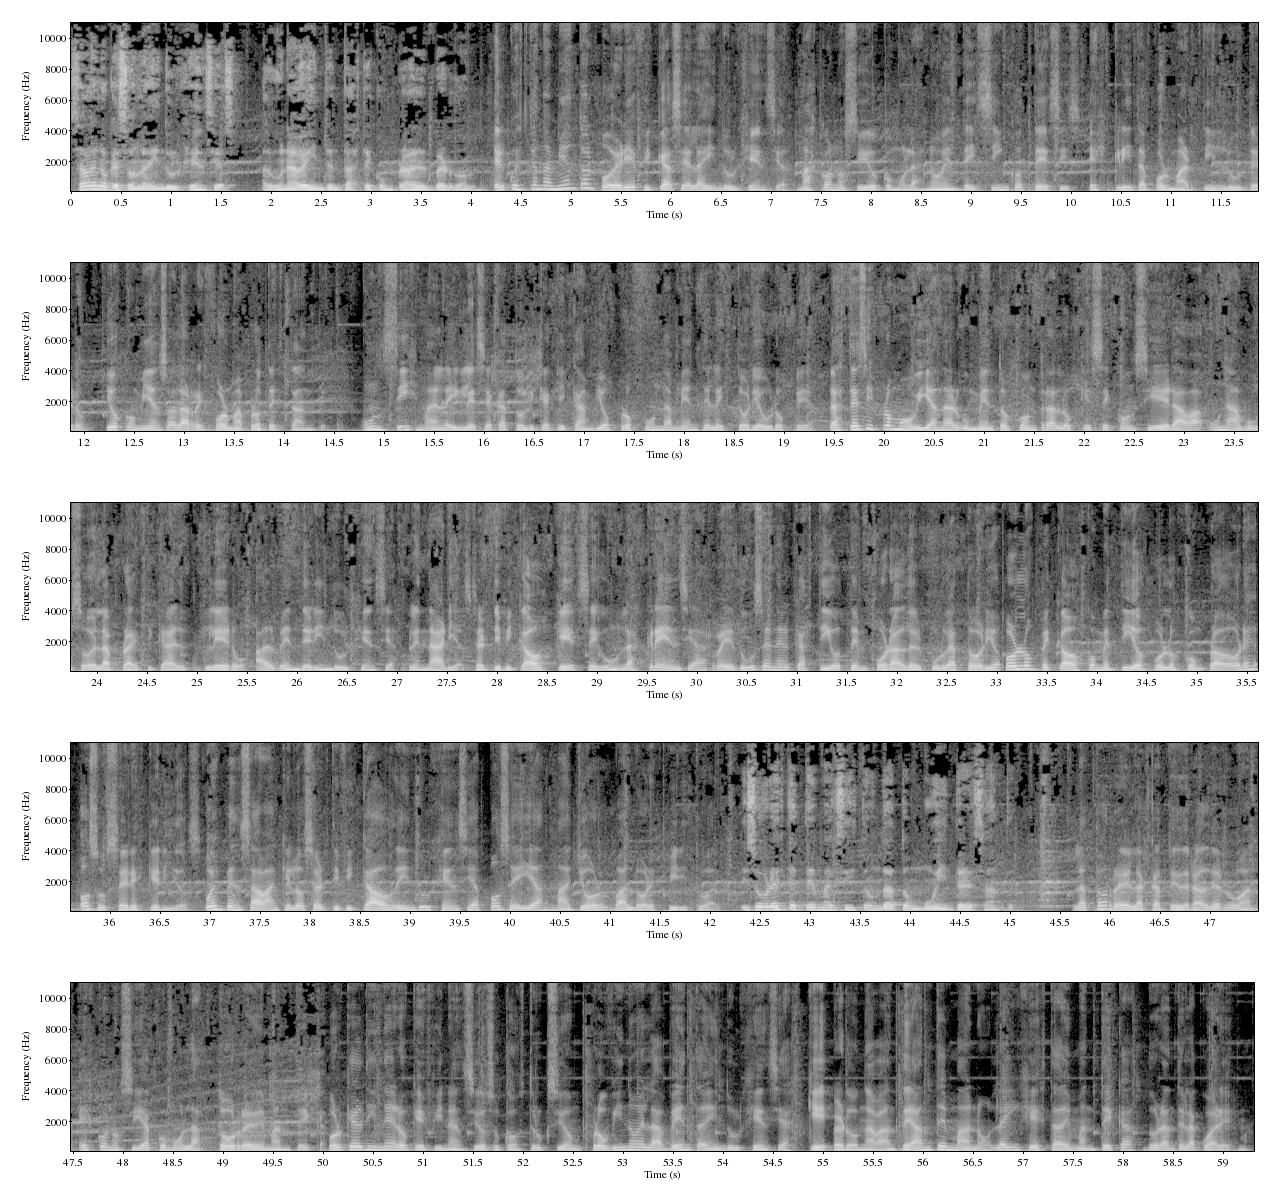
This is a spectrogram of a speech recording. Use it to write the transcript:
¿Sabes lo que son las indulgencias? ¿Alguna vez intentaste comprar el perdón? El cuestionamiento al poder y eficacia de las indulgencias, más conocido como las 95 tesis, escrita por Martín Lutero, dio comienzo a la Reforma Protestante un cisma en la Iglesia Católica que cambió profundamente la historia europea. Las tesis promovían argumentos contra lo que se consideraba un abuso de la práctica del clero al vender indulgencias plenarias, certificados que, según las creencias, reducen el castigo temporal del purgatorio por los pecados cometidos por los compradores o sus seres queridos, pues pensaban que los certificados de indulgencia poseían mayor valor espiritual. Y sobre este tema existe un dato muy interesante la torre de la Catedral de Rouen es conocida como la Torre de Manteca, porque el dinero que financió su construcción provino de la venta de indulgencias que perdonaban de antemano la ingesta de manteca durante la cuaresma.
